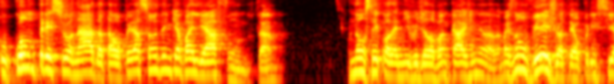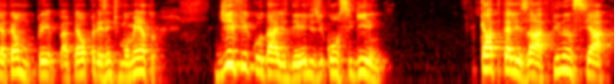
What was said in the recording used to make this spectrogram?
O quão pressionada está a operação eu tenho que avaliar a fundo. Tá? Não sei qual é o nível de alavancagem nem nada, mas não vejo até o princípio, até, um, até o presente momento, dificuldade deles de conseguirem capitalizar, financiar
